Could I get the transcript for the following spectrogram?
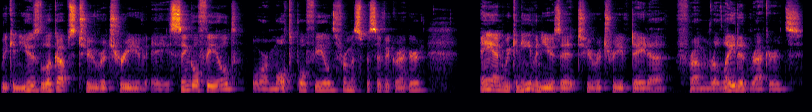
We can use lookups to retrieve a single field or multiple fields from a specific record, and we can even use it to retrieve data from related records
